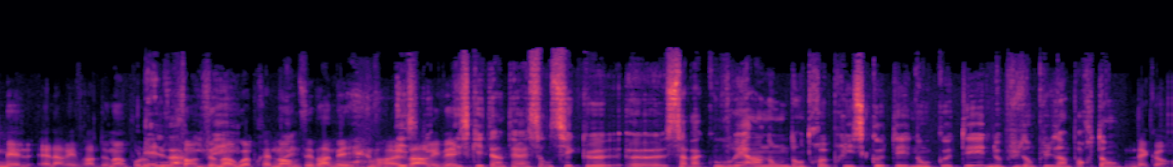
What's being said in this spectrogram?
Mais elle, elle, arrivera demain, pour le elle coup. Enfin, demain ou après-demain, ouais. on ne sait pas, mais elle va arriver. Et ce qui est intéressant, c'est que ça va couvrir un nombre d'entreprises cotées et non cotées de plus en plus important. D'accord.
